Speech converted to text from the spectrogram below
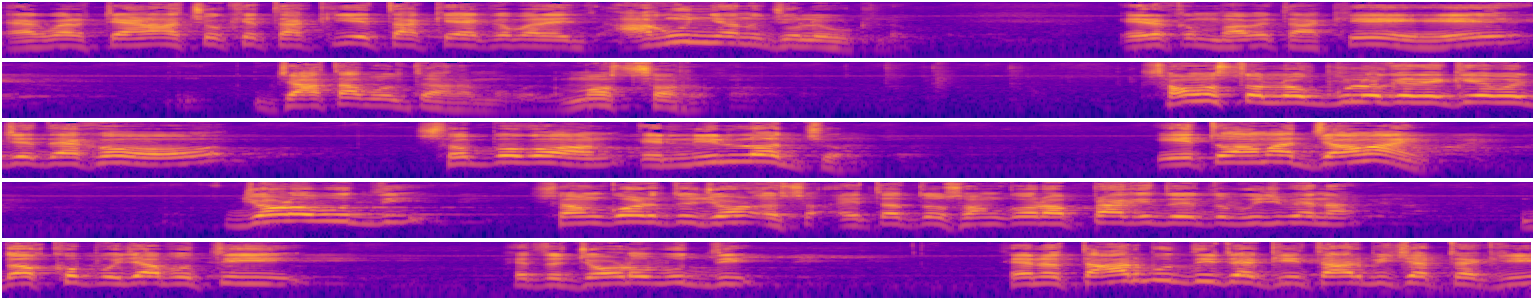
একবার টেঁড়া চোখে তাকিয়ে তাকে একেবারে আগুন যেন জ্বলে উঠল। এরকমভাবে তাকে যাতা বলতে আরম্ভ করল, মৎসর। সমস্ত লোকগুলোকে দেখিয়ে বলছে, দেখো, সভ্যগণ এ নির্লজ্জ। এ তো আমার জামাই। জড় বুদ্ধি। শঙ্কর তো জড়, এটা তো শঙ্কর অপ্রাকৃত, এ তো বুঝবে না। দক্ষ প্রজাপতি, এ তো জড় বুদ্ধি। কেন তার বুদ্ধিটা কি, তার বিচারটা কি?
